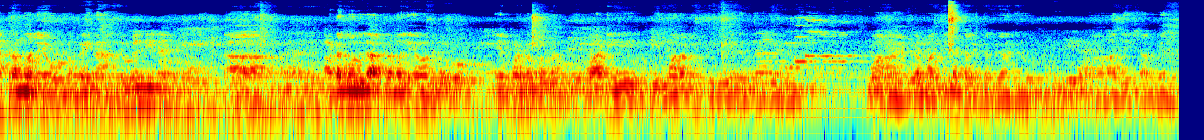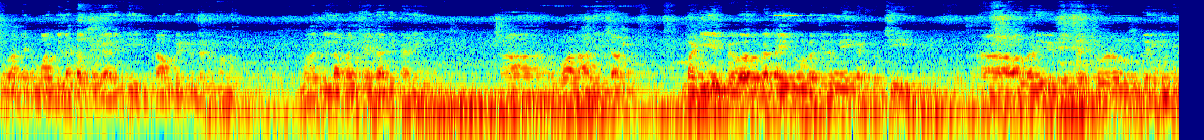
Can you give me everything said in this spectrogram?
అక్రమ లేఅవుట్ల పైన అడగోలుగా అడ్డగోలుగా అక్రమ లేఅవుట్లు ఏర్పడడం వల్ల వాటి నిర్మాణాలను తీసివేయడం జరిగింది. మా యొక్క మా జిల్లా కలెక్టర్ గారి ఆదేశాల మేరకు అంటే మా జిల్లా కలెక్టర్ గారికి కాంప్లైంట్ ఇవ్వడం వల్ల మా జిల్లా పంచాయతీ అధికారి వాళ్ళ ఆదేశాలు. మా డిఎల్పి వారు గత ఐదు రోజుల క్రితం ఇక్కడికి వచ్చి ఆల్రెడీ వెంచర్ చూడడం జరిగింది.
